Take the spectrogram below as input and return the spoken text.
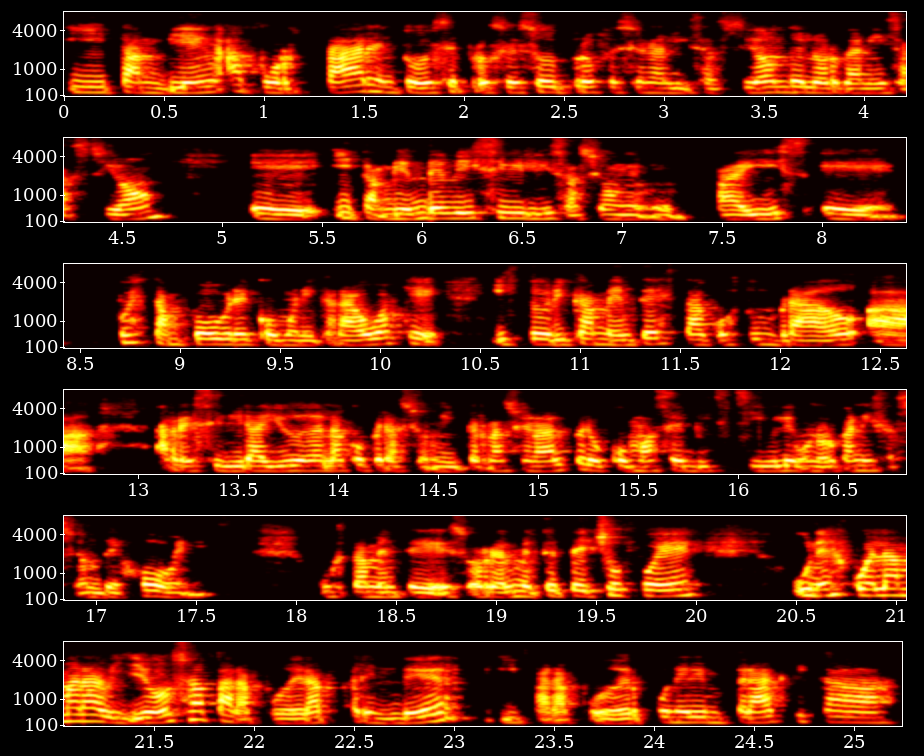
y también aportar en todo ese proceso de profesionalización de la organización eh, y también de visibilización en un país eh, pues tan pobre como Nicaragua, que históricamente está acostumbrado a, a, recibir ayuda de la cooperación internacional, pero cómo hacer visible una organización de jóvenes. Justamente eso, realmente Techo fue una escuela maravillosa para poder aprender y para poder poner en práctica,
